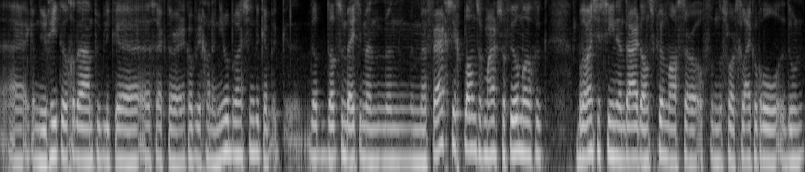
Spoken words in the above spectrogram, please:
Eh, ik heb nu retail gedaan, publieke eh, sector. En ik hoop weer gewoon een nieuwe branche zien. Ik heb, ik, eh, dat, dat is een beetje mijn, mijn, mijn vergezichtplan, zeg maar. Zoveel mogelijk branches zien en daar dan Scrum Master of een soort gelijke rol doen.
